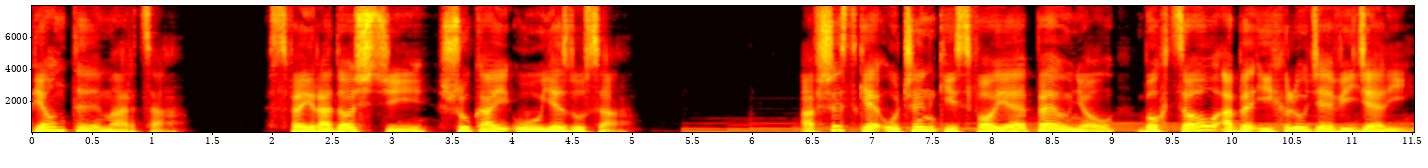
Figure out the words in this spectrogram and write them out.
5 marca. Swej radości szukaj u Jezusa. A wszystkie uczynki swoje pełnią, bo chcą, aby ich ludzie widzieli.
